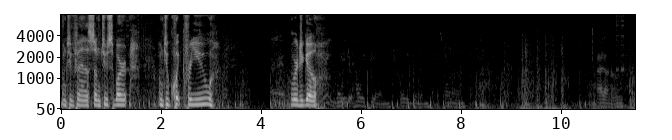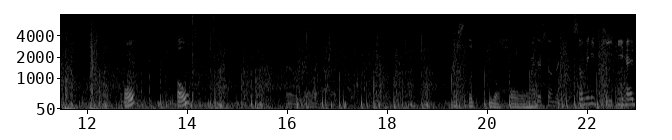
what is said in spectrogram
I'm too fast. I'm too smart. I'm too quick for you. Where'd you go? I don't know. Oh. Oh. I slipped through the hole. Why there's so much, so many PP hedges?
